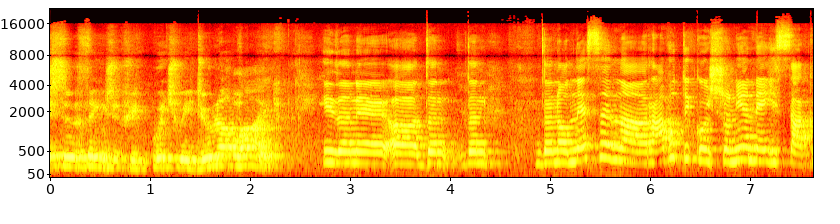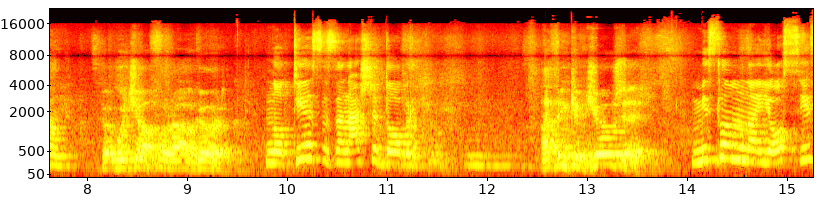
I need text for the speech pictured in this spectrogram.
us through things which we, which we do not like, И да не а, да да да не однесе на работи кои што ние не ги сакаме, but which are for our good. но тие се за наше добро. I think of Joseph. Мислам на Јосиф,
